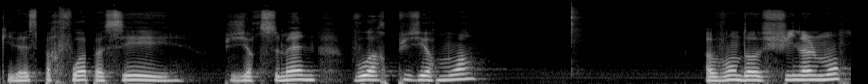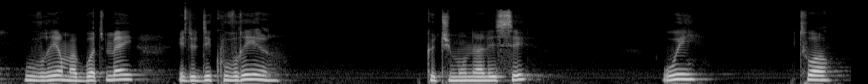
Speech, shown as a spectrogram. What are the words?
Qui laisse parfois passer plusieurs semaines, voire plusieurs mois avant de finalement ouvrir ma boîte mail et de découvrir que tu m'en as laissé Oui, toi,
